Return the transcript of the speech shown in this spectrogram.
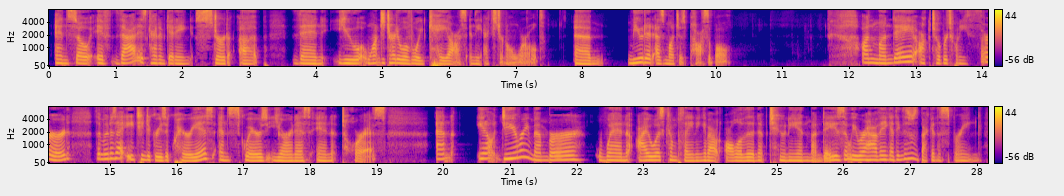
And so if that is kind of getting stirred up, then you want to try to avoid chaos in the external world. Um, mute it as much as possible. On Monday, October 23rd, the moon is at 18 degrees Aquarius and squares Uranus in Taurus. And, you know, do you remember when I was complaining about all of the Neptunian Mondays that we were having? I think this was back in the spring.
